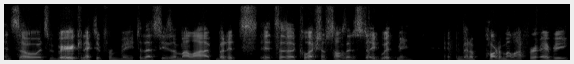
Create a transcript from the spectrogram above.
And so it's very connected for me to that season of my life. But it's it's a collection of songs that have stayed with me and been a part of my life for every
